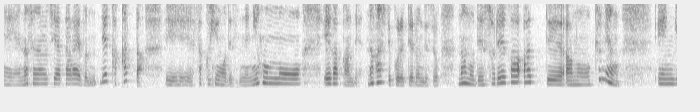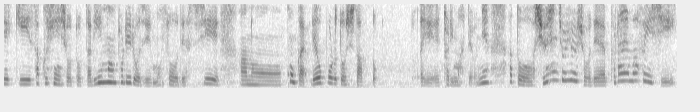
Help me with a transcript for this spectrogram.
えー、ナショナルシアターライブでかかった、えー、作品をですね、日本の映画館で流してくれてるんですよ。なので、それがあって、あの、去年、演劇作品賞を取ったリーマントリロジーもそうですし、あの今回、レオポルトシュタットえー、獲りましたよね。あと、主演女優賞でプライマフェイシ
